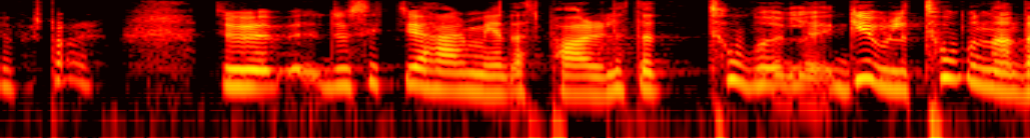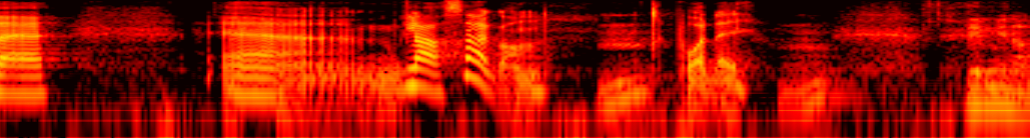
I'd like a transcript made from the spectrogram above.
Jag förstår. Du, du sitter ju här med ett par lite to- gultonade eh, glasögon på dig. Det är mina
